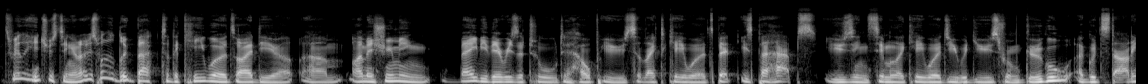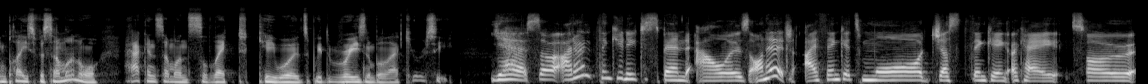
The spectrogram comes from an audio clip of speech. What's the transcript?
It's really interesting. And I just want to loop back to the keywords idea. Um, I'm assuming maybe there is a tool to help you select keywords, but is perhaps using similar keywords you would use from Google a good starting place for someone? Or how can someone select keywords with reasonable accuracy? Yeah, so I don't think you need to spend hours on it. I think it's more just thinking, okay, so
